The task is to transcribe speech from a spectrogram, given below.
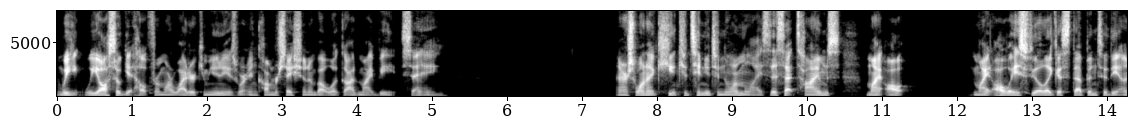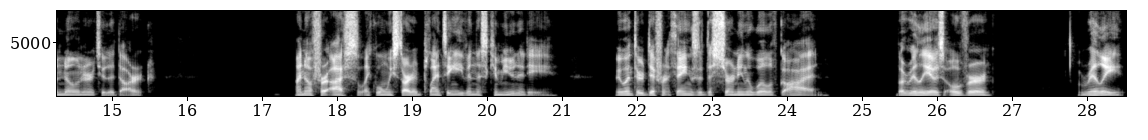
we we also get help from our wider communities. We're in conversation about what God might be saying. And I just want to keep, continue to normalize this at times might all might always feel like a step into the unknown or to the dark. I know for us, like when we started planting even this community, we went through different things of discerning the will of God. But really, it was over really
